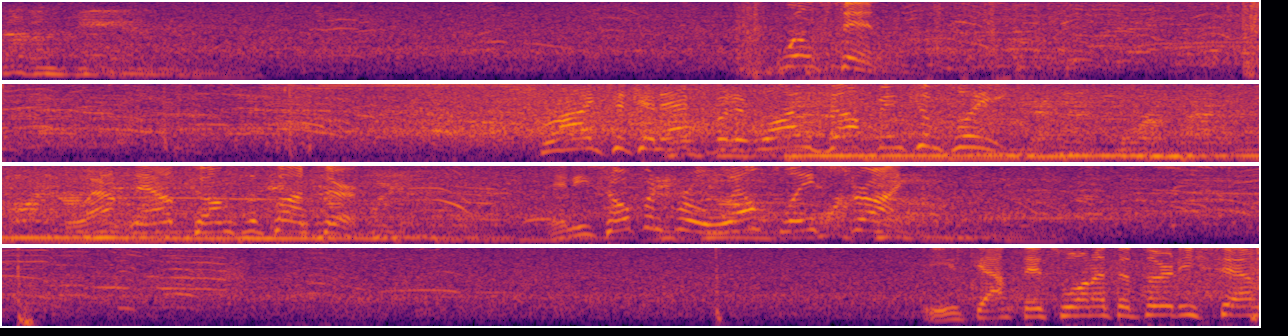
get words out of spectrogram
17. Wilson. Tried to connect, but it winds up incomplete. So out now comes the punter. And he's hoping for a well-placed strike. He's got this one at the 37.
